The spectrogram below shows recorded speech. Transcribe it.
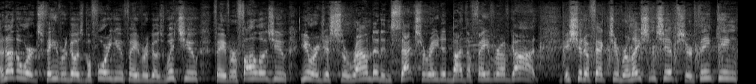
In other words, favor goes before you, favor goes with you, favor follows you. You are just surrounded and saturated by the favor of God. It should affect your relationships, your thinking,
